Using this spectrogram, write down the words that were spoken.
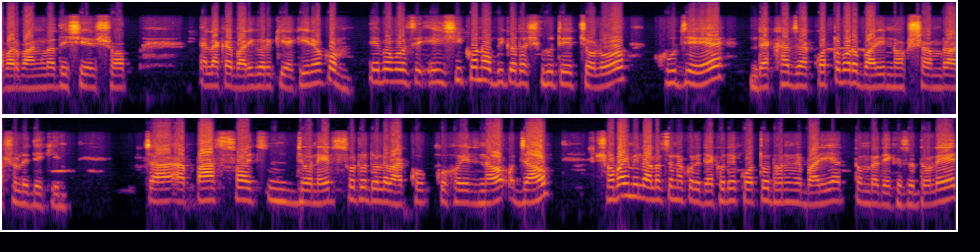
আবার বাংলাদেশের সব এলাকার বাড়িঘর কি একই রকম? এবার বলছে, এই শিখন অভিজ্ঞতা শুরুতে চলো, খুঁজে দেখা যাক কত বড় বাড়ির নকশা আমরা আসলে দেখি। পাঁচ, ছয় জনের ছোট দলে ভাগ হয়ে নাও, যাও। সবাই মিলে আলোচনা করে দেখো যে কত ধরনের বাড়ি আর তোমরা দেখেছ দলের।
